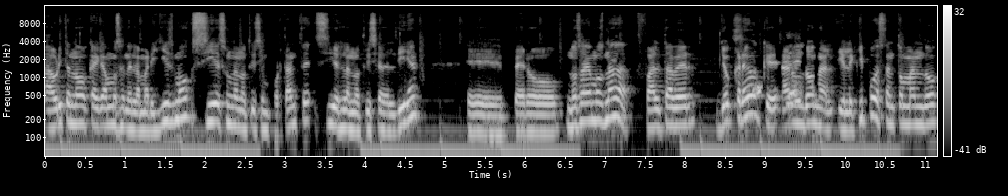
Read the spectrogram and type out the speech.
ahorita no caigamos en el amarillismo, sí es una noticia importante, sí es la noticia del día, eh, pero no sabemos nada, falta ver. Yo creo que Aaron Donald y el equipo están tomando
